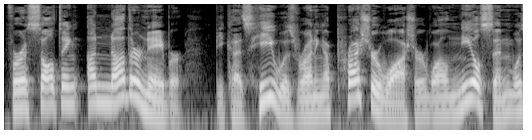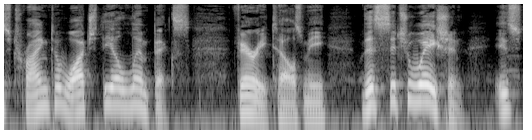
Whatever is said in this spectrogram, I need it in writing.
for assaulting another neighbor because he was running a pressure washer while Nielsen was trying to watch the Olympics. Ferry tells me this situation is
